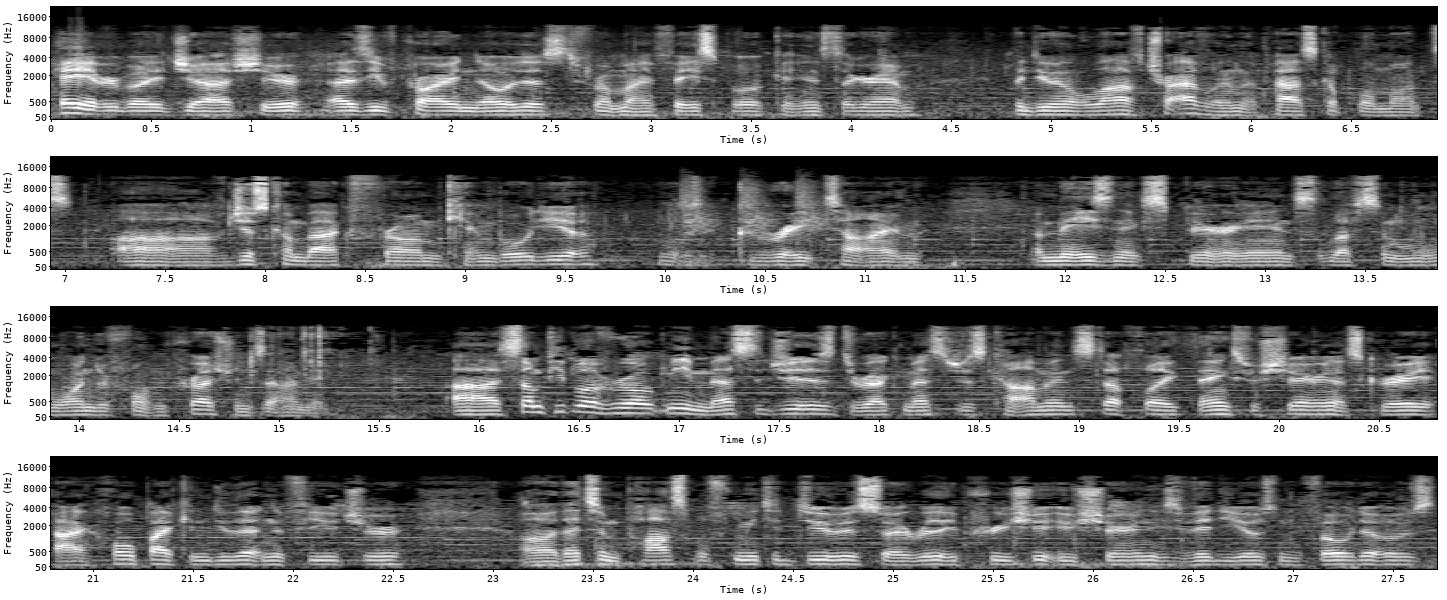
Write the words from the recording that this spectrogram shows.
Hey everybody, Josh here. As you've probably noticed from my Facebook and Instagram, I've been doing a lot of traveling the past couple of months. Uh, I've just come back from Cambodia. It was a great time, amazing experience, left some wonderful impressions on me. Uh, some people have wrote me messages, direct messages, comments, stuff like thanks for sharing, that's great. I hope I can do that in the future. Uh, that's impossible for me to do, so I really appreciate you sharing these videos and photos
